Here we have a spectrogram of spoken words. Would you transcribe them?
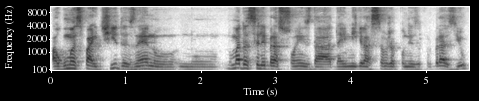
algumas partidas, né, no, no, numa das celebrações da, da imigração japonesa para o Brasil.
